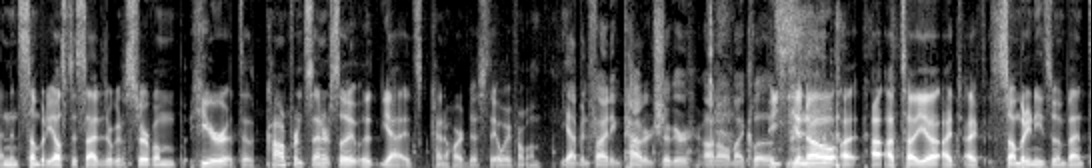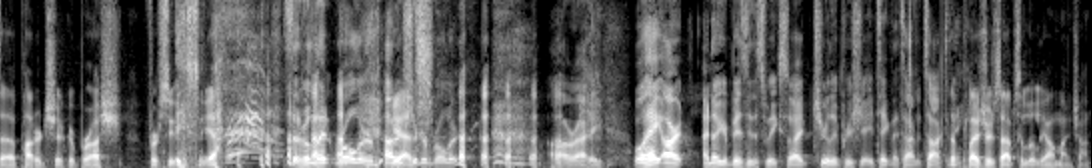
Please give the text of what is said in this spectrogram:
And then somebody else decided they were going to serve them here at the conference center. So, it, yeah, it's kind of hard to stay away from them. Yeah, I've been finding powdered sugar on all my clothes. You know, I, will tell you, I, I, somebody needs to invent a powdered sugar brush for suits. Yeah, instead of a lint roller, a powdered yes. sugar roller. all righty. Well, hey, Art, I know you're busy this week, so I truly appreciate you taking the time to talk to the me. The pleasure's absolutely all mine, John.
